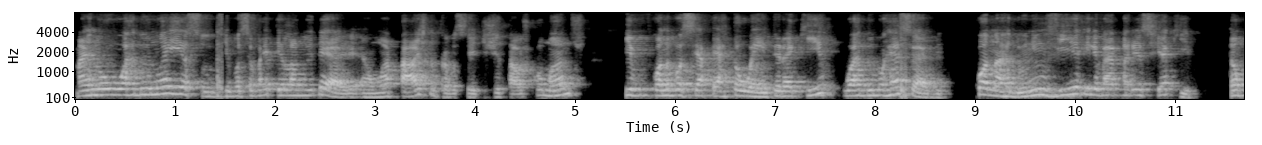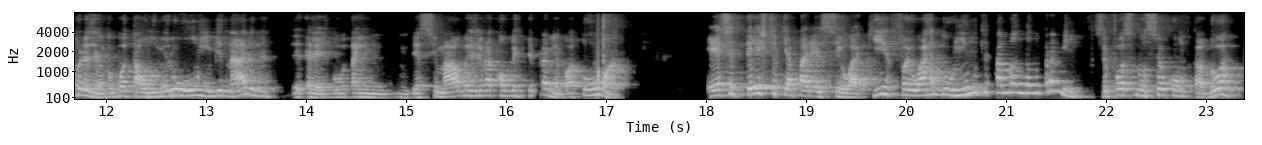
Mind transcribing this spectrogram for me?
mas no Arduino é isso, o que você vai ter lá no IDE. É uma página para você digitar os comandos, e quando você aperta o Enter aqui, o Arduino recebe. Quando o Arduino envia, ele vai aparecer aqui. Então, por exemplo, vou botar o número 1 em binário, né? Aliás, vou botar em decimal, mas ele vai converter para mim. Eu boto 1, ó. Esse texto que apareceu aqui foi o Arduino que está mandando para mim. Se fosse no seu computador,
